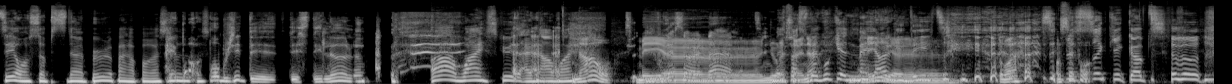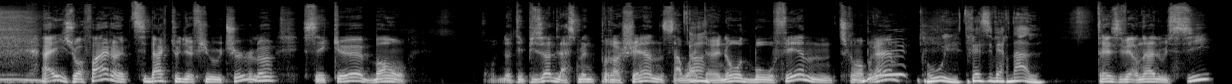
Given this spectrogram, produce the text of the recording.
Tu sais, on s'obstine un peu là, par rapport à ça. Hey, là, pas, pas obligé de dé- décider là. là. Ah, ouais, excuse. Ah, non, ouais. Non, mais... Il nous reste un an, là. euh, il nous reste un an. fait vous qu'il y a une meilleure Mais, euh, idée. Ouais, on C'est ça qui est comme ça. Hey, je vais faire un petit Back to the Future, là. C'est que, bon, notre épisode la semaine prochaine, ça va Ah. être un autre beau film, tu comprends? Oui, très hivernal. Très hivernal aussi.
